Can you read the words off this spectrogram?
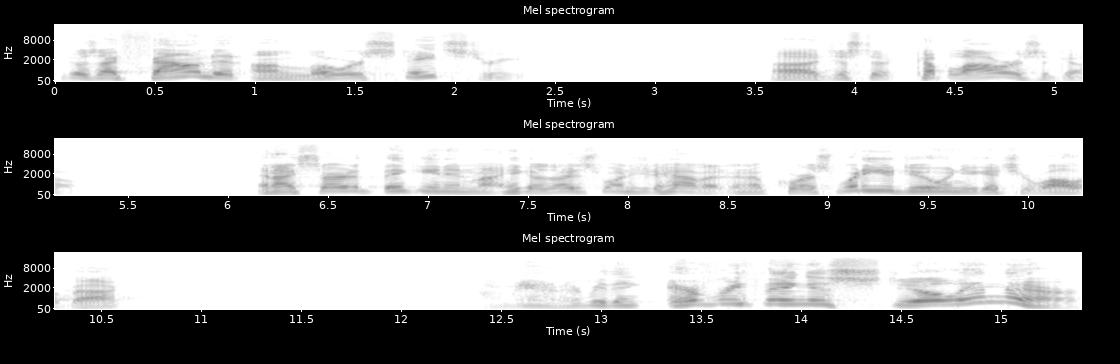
He goes, I found it on Lower State Street uh, just a couple hours ago. And I started thinking in my, he goes, I just wanted you to have it. And of course, what do you do when you get your wallet back? Oh man, everything, everything is still in there.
